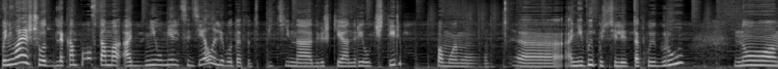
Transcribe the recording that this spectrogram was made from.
понимаешь, вот для компов там одни умельцы делали вот этот пяти на движке Unreal 4, по-моему. Э, они выпустили такую игру, но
